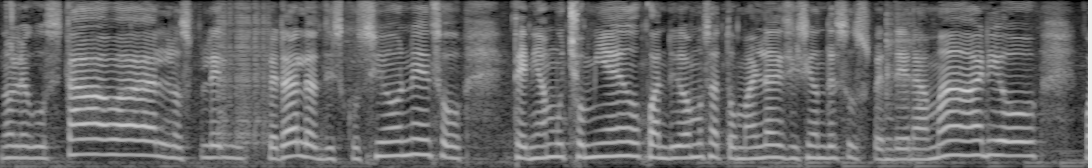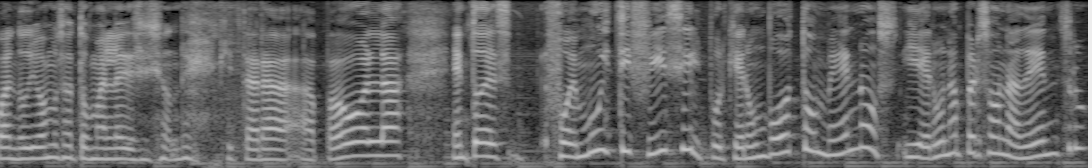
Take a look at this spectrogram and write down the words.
no le gustaba los las discusiones o tenía mucho miedo cuando íbamos a tomar la decisión de suspender a Mario, cuando íbamos a tomar la decisión de quitar a, a Paola. Entonces fue muy difícil porque era un voto menos y era una persona adentro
